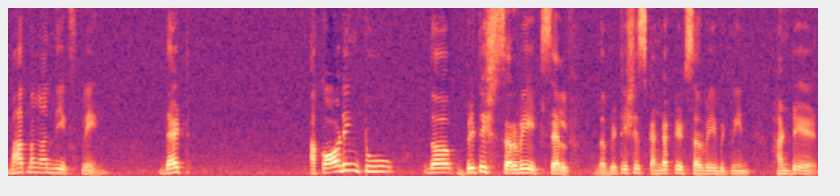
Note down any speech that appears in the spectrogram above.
Mahatma Gandhi explained that according to the British survey itself, the British conducted survey between 100,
